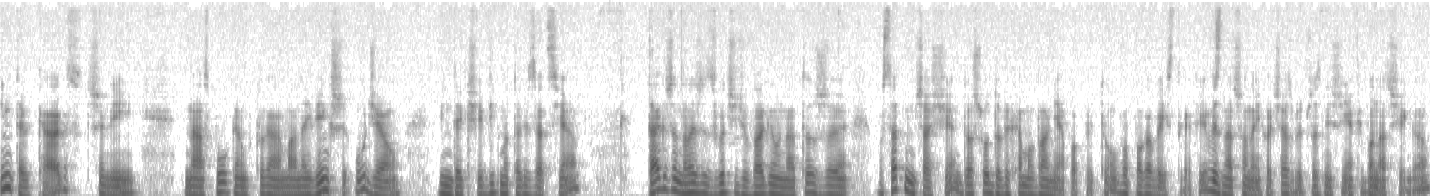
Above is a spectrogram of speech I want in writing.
Intercars, czyli na spółkę, która ma największy udział w indeksie WIG Motoryzacja, także należy zwrócić uwagę na to, że w ostatnim czasie doszło do wyhamowania popytu w oporowej strefie, wyznaczonej chociażby przez zniesienia Fibonacciego.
